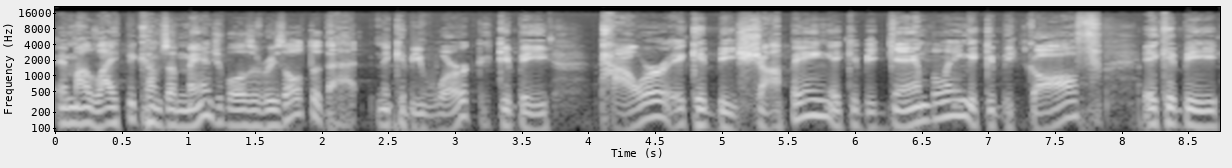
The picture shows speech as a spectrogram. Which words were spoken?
and my life becomes unmanageable as a result of that. And it could be work, it could be power, it could be shopping, it could be gambling, it could be golf, it could be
